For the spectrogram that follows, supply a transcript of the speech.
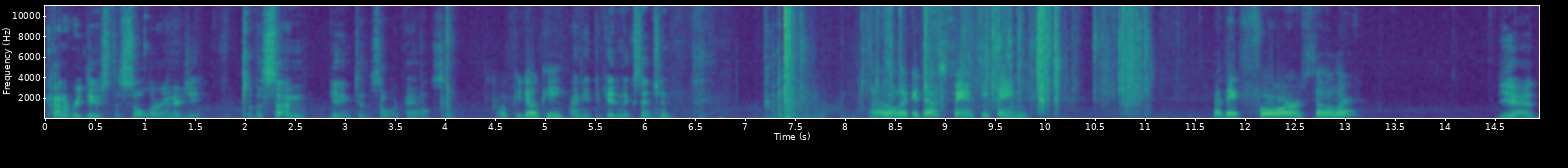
kind of reduce the solar energy of the sun getting to the solar panel. So Okie dokie. I need to get an extension. Oh, look at those fancy things. Are they for solar? Yeah, it,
